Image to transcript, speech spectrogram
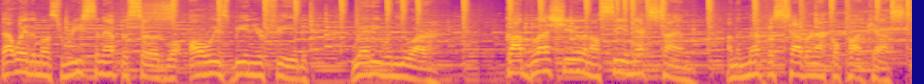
That way, the most recent episode will always be in your feed, ready when you are. God bless you, and I'll see you next time on the Memphis Tabernacle Podcast.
